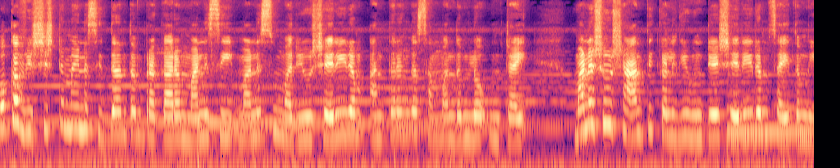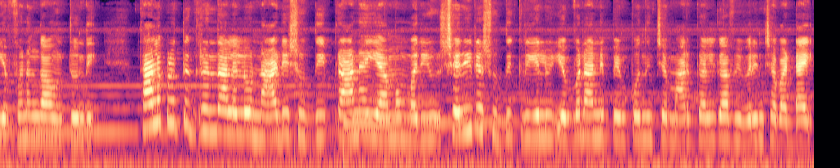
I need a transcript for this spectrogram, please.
ఒక విశిష్టమైన సిద్ధాంతం ప్రకారం మనిషి మనసు మరియు శరీరం అంతరంగ సంబంధంలో ఉంటాయి. మనసు శాంతి కలిగి ఉంటే శరీరం సైతం యవ్వనంగా ఉంటుంది. తాళప్రత గ్రంథాలలో నాడి శుద్ధి ప్రాణాయామం మరియు శరీర శుద్ధి క్రియలు యవ్వనాన్ని పెంపొందించే మార్గాలుగా వివరించబడ్డాయి.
